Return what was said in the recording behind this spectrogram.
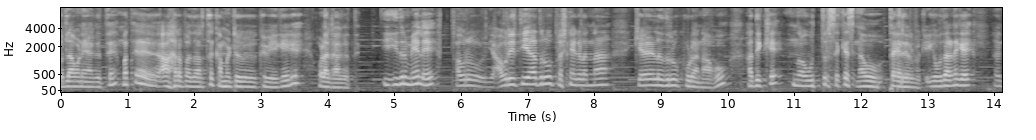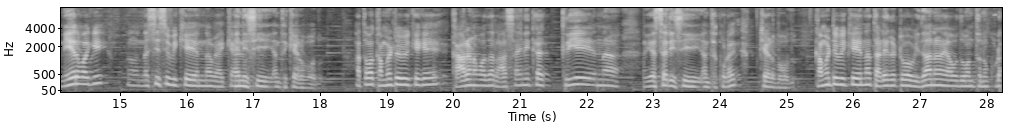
ಬದಲಾವಣೆ ಆಗುತ್ತೆ, ಮತ್ತು ಆಹಾರ ಪದಾರ್ಥ ಕಮಿಟುವಿಕೆಗೆ ಒಳಗಾಗುತ್ತೆ. ಈ- ಇದ್ರ ಮೇಲೆ ಅವರು ಯಾವ ರೀತಿಯಾದರೂ ಪ್ರಶ್ನೆಗಳನ್ನು ಕೇಳಿದ್ರೂ ಕೂಡ ನಾವು ಅದಕ್ಕೆ ಉತ್ತರಿಸೋಕ್ಕೆ ನಾವು ತಯಾರಿರಬೇಕು. ಈಗ ಉದಾಹರಣೆಗೆ ನೇರವಾಗಿ ನಶಿಸುವಿಕೆಯನ್ನು ವ್ಯಾಖ್ಯಾನಿಸಿ ಅಂತ ಕೇಳ್ಬೋದು. ಅಥವಾ ಕಮಟುವಿಕೆಗೆ ಕಾರಣವಾದ ರಾಸಾಯನಿಕ ಕ್ರಿಯೆಯನ್ನು ಹೆಸರಿಸಿ ಅಂತ ಕೂಡ ಕೇಳ್ಬೋದು. ಕಮಟುವಿಕೆಯನ್ನು ತಡೆಗಟ್ಟುವ ವಿಧಾನ ಯಾವುದು ಅಂತಲೂ ಕೂಡ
